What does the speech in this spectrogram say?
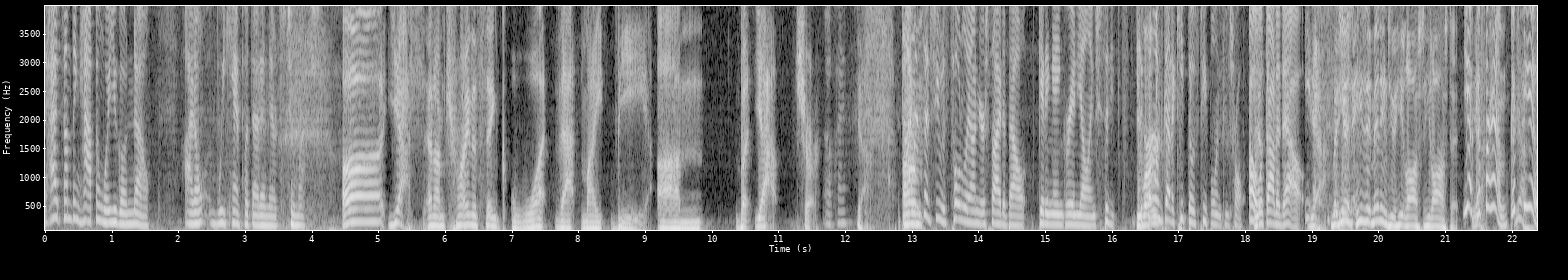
had something happen where you go, no, I don't, we can't put that in there. It's too much. Uh, yes, and I'm trying to think what that might be. Um, but yeah, sure. Okay. Yeah. Diamond um, said she was totally on your side about getting angry and yelling. She said someone's got to keep those people in control. Oh, without a doubt. Yeah. But he's, he's admitting to you he lost he lost it. Yeah, good for him. Good for you.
